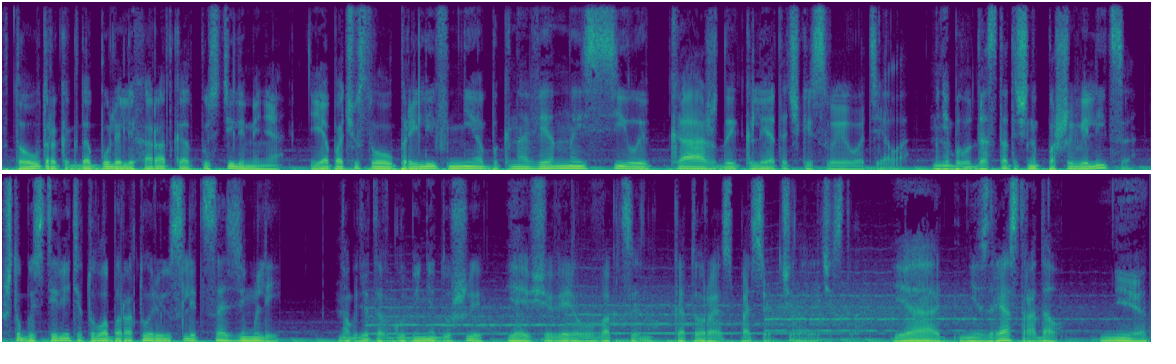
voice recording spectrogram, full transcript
В то утро, когда боль лихорадка отпустили меня, я почувствовал прилив необыкновенной силы каждой клеточкой своего тела. Мне было достаточно пошевелиться, чтобы стереть эту лабораторию с лица земли. Но где-то в глубине души я еще верил в вакцину, которая спасет человечество. Я не зря страдал. Нет,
